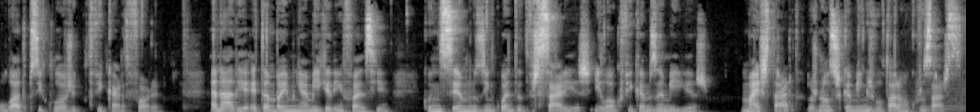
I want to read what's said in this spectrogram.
o lado psicológico de ficar de fora. A Nádia é também minha amiga de infância, conhecemos-nos enquanto adversárias e logo ficamos amigas. Mais tarde, os nossos caminhos voltaram a cruzar-se.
